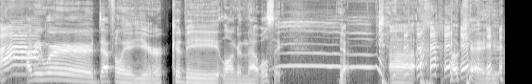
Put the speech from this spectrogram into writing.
I mean, we're definitely a year, could be longer than that. We'll see. Yeah. Uh, okay.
